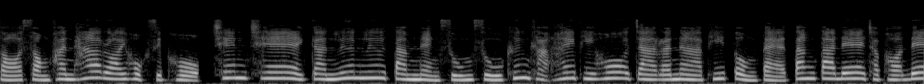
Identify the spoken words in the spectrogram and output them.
ศ 2566 เช่นเช่ การเลื่อนลื่อตำแหน่งสูงสูขึ้นค่ะให้พิโฮจารณาพิตรงแต่ตั้งตาเด้เฉพาะเด้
